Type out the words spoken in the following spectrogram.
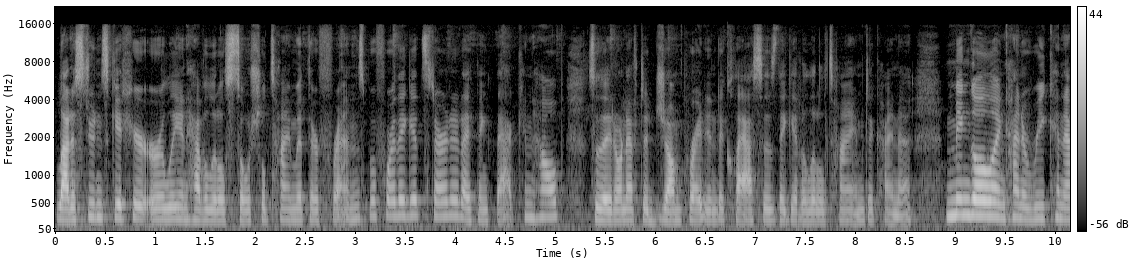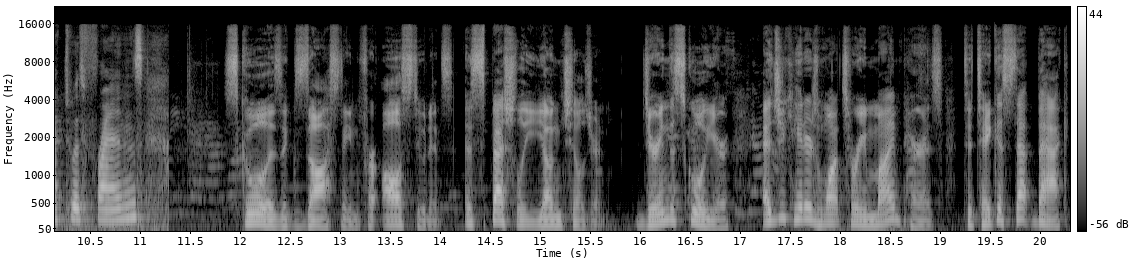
a lot of students get here early and have a little social time with their friends before they get started. I think that can help so they don't have to jump right into classes. They get a little time to kind of mingle and kind of reconnect with friends. School is exhausting for all students, especially young children. During the school year, educators want to remind parents to take a step back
